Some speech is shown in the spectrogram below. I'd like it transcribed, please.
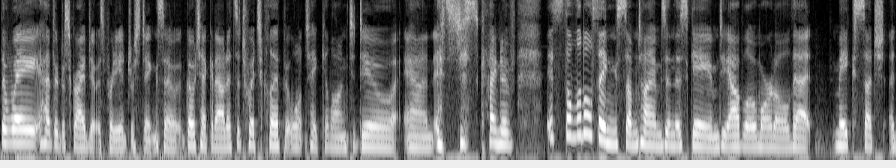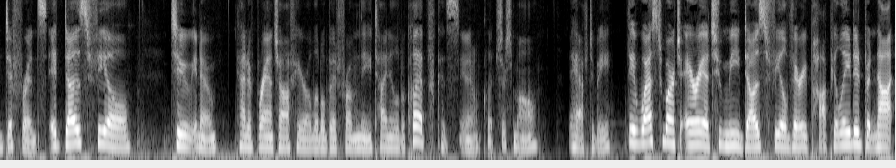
the way Heather described it was pretty interesting. So go check it out. It's a Twitch clip. It won't take you long to do. And it's just kind of, it's the little things sometimes in this game, Diablo Immortal, that makes such a difference. It does feel to, you know, kind of branch off here a little bit from the tiny little clip because, you know, clips are small. They have to be. The Westmarch area to me does feel very populated, but not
